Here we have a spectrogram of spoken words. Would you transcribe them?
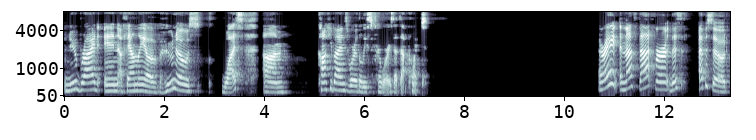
new bride in a family of who knows what. Um, concubines were the least of her worries at that point. All right, and that's that for this episode.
